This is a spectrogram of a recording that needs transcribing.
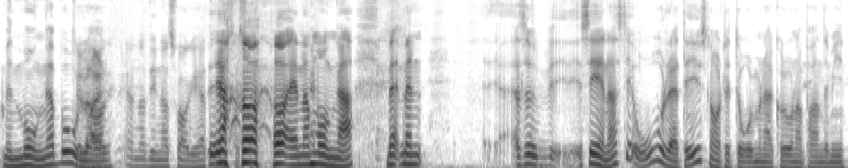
Men många bolag... Tyvärr, en av dina svagheter. ja, en av många. Men, men alltså, senaste året, det är ju snart ett år med den här coronapandemin,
